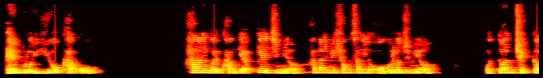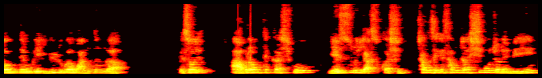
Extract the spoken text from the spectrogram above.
뱀으로 유혹하고 하나님과의 관계가 깨지며 하나님의 형상이 어그러지며 어떠한 죄 가운데 우리의 인류가 왔는가. 그래서 아브라함 택하시고 예수를 약속하신 창세기 3장 15절에 미리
